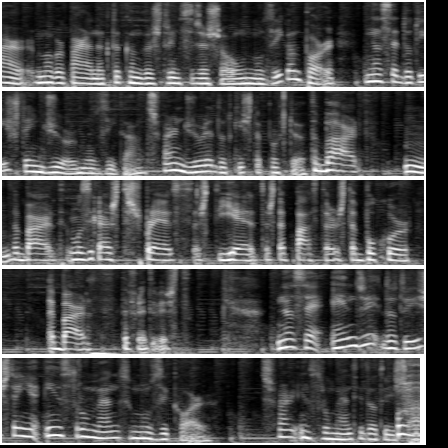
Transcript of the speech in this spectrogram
parë më përpara në këtë këndvështrim siç e shoh unë muzikën, por nëse do të ishte ngjyrë muzika, çfarë ngjyre do të kishte për ty? Të bardhë. Mm. Të bardhë. Muzika është shpresë, është jetë, është e pastër, është e bukur. e bardh definitivisht. Nëse Enxhi do të ishte një instrument muzikor, çfarë instrumenti do të ishe?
